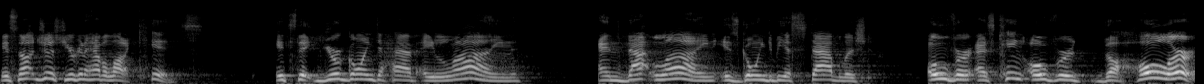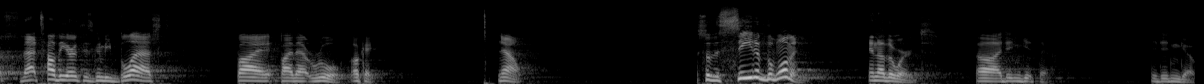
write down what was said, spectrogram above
It's not just you're going to have a lot of kids. It's that you're going to have a line, and that line is going to be established over as king over the whole earth. That's how the earth is going to be blessed by, by that rule. Okay. Now, so the seed of the woman, in other words, uh, I didn't get there. It didn't go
